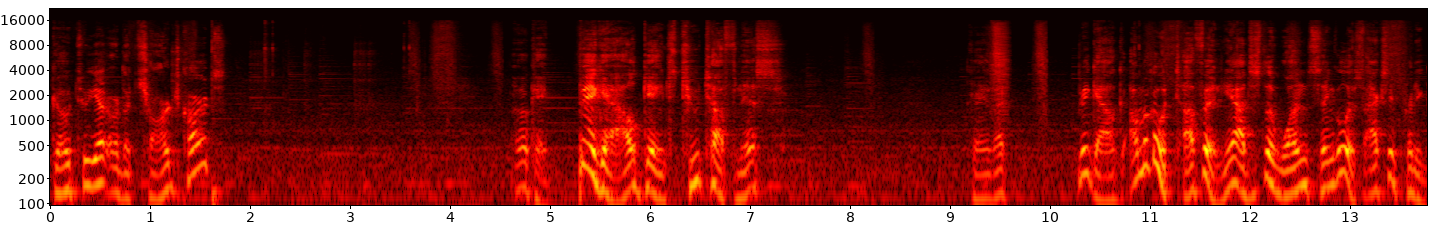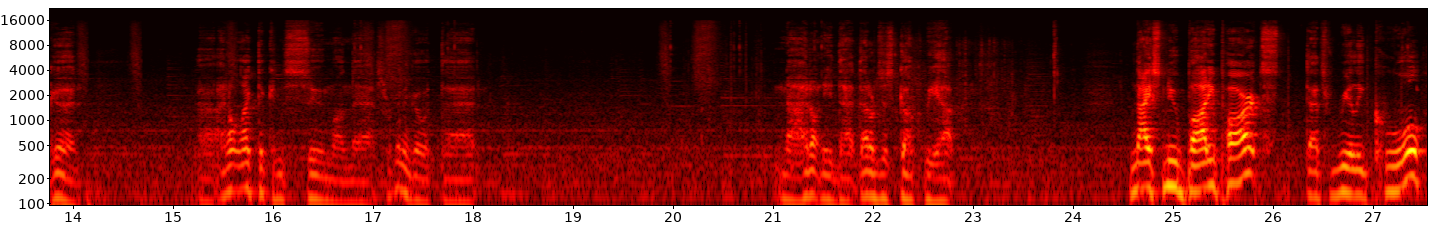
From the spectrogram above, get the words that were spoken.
go to yet, or the charge cards. Okay, Big Al gains two toughness. Okay, that Big Al. I'm gonna go with Toughen. Yeah, just the one single is actually pretty good. Uh, I don't like to consume on that, so we're gonna go with that. Nah, I don't need that. That'll just gunk me up. Nice new body parts. That's really cool.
